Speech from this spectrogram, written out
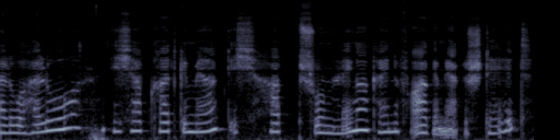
Hallo, hallo. Ich habe gerade gemerkt, ich habe schon länger keine Frage mehr gestellt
